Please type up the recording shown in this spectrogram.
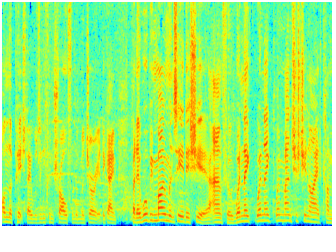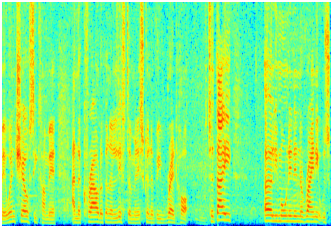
on the pitch they was in control for the majority of the game. But there will be moments here this year at Anfield when they when they when Manchester United come here, when Chelsea come here, and the crowd are going to lift them and it's going to be red hot. Today, early morning in the rain, it was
